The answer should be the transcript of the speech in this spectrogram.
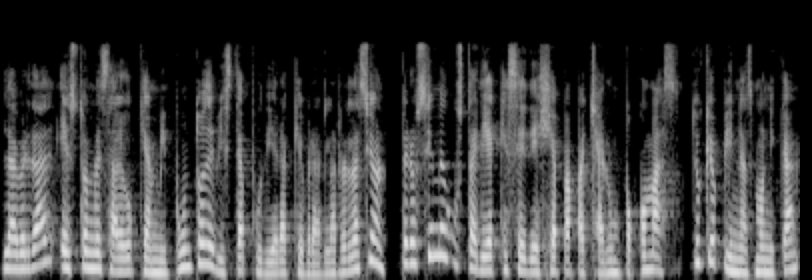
La verdad, esto no es algo que a mi punto de vista pudiera quebrar la relación, pero sí me gustaría que se deje apapachar un poco más. ¿Tú qué opinas, Mónica?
